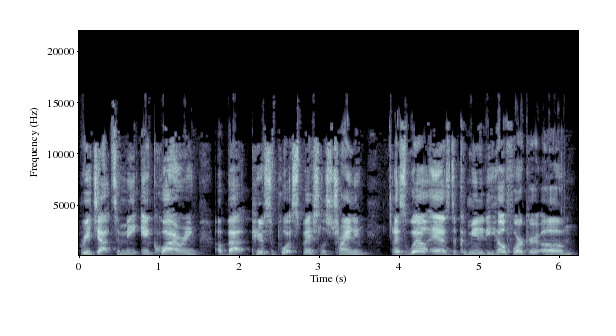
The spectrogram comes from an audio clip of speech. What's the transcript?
reach out to me inquiring about peer support specialist training as well as the community health worker um,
